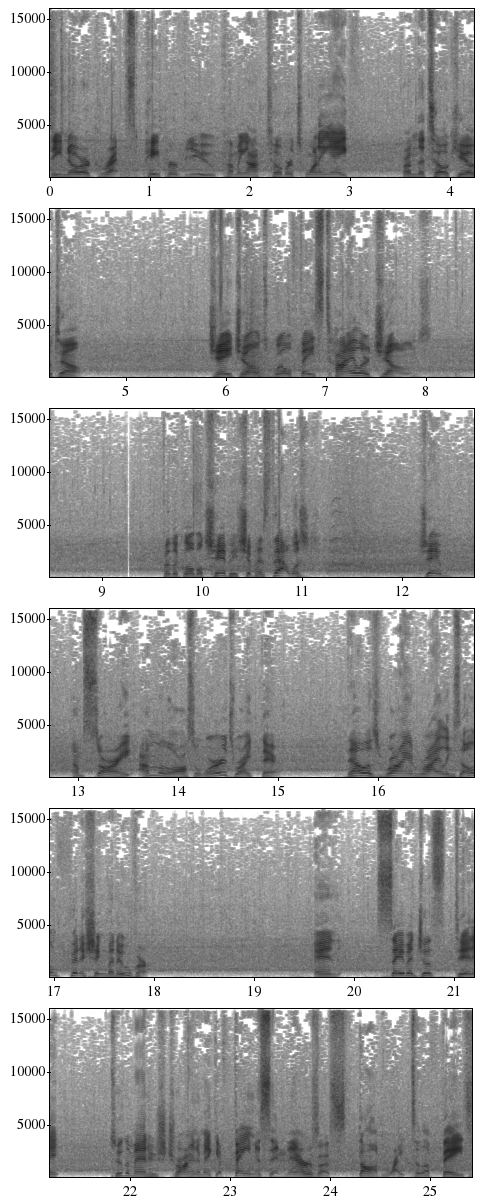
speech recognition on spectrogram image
the No Regrets pay-per-view coming October 28th from the Tokyo Dome. Jay Jones will face Tyler Jones for the Global Championship as that was Jay I'm sorry, I'm loss of words right there. That was Ryan Riley's own finishing maneuver. And Saban just did it to the man who's trying to make it famous, and there's a stomp right to the face.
